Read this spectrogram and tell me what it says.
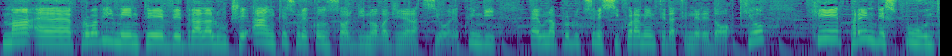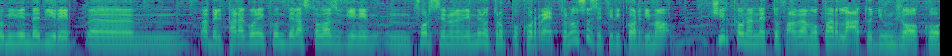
ma eh, probabilmente vedrà la luce anche sulle console di nuova generazione. Quindi è una produzione sicuramente da tenere d'occhio che prende spunto, mi viene da dire, ehm, vabbè, il paragone con The Last of Us viene, mh, mm, forse non è nemmeno troppo corretto. Non so se ti ricordi, ma circa un annetto fa avevamo parlato di un gioco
